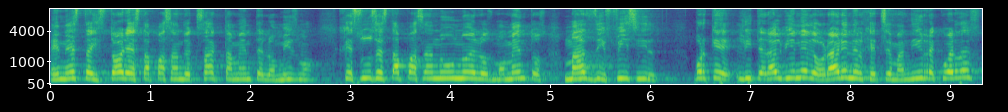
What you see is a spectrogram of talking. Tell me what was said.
en esta historia está pasando exactamente lo mismo. Jesús está pasando uno de los momentos más difíciles porque literal viene de orar en el Getsemaní, ¿recuerdas?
